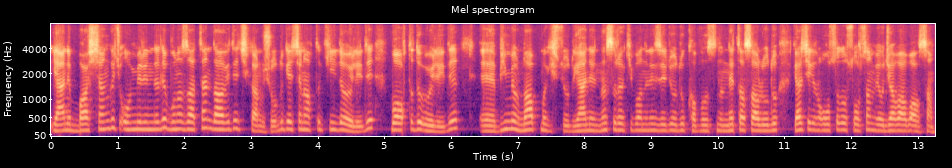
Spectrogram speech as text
yani başlangıç 11'inde de buna zaten davete çıkarmış oldu. Geçen haftaki de öyleydi. Bu hafta da öyleydi. E, bilmiyorum ne yapmak istiyordu. Yani nasıl rakibi analiz ediyordu, kafasını ne tasarlıyordu. Gerçekten olsa da sorsam ve o cevabı alsam.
